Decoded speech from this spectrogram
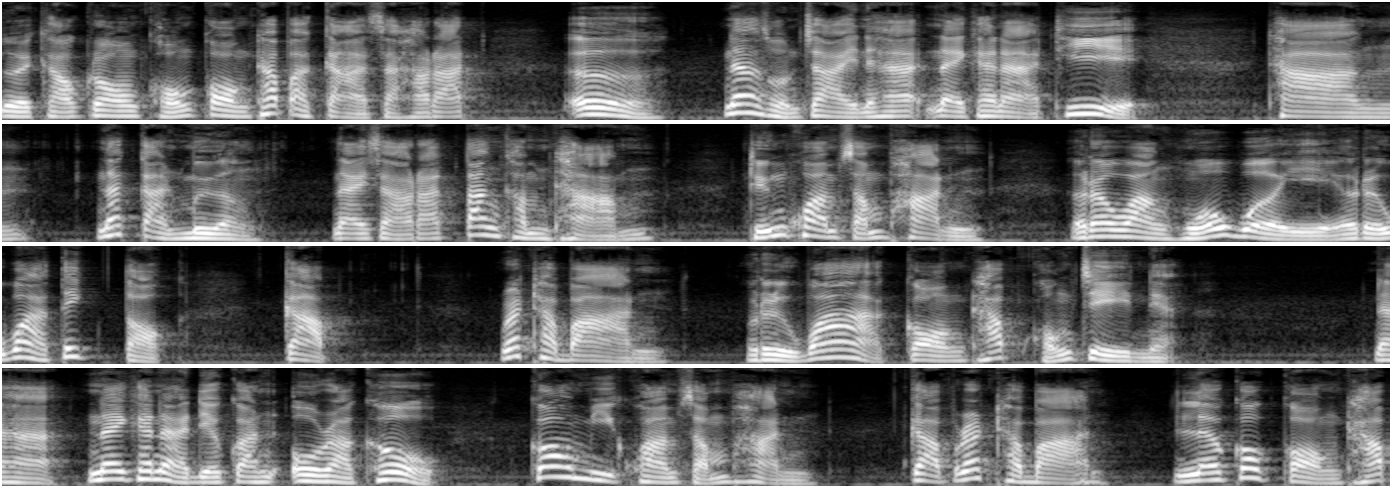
หน่วยข่าวกรองของกองทัพอากาศสหรัฐ เออ น่าสนใจนะฮะ ในขณะที่ทางนักการเมืองในสหรัฐตั้งคำถาม ถึงความสัมพันธ์ ระหว่างหัวเว่ยหรือว่า TikTok กับรัฐบาล หรือว่ากองทัพของจีนเนี่ยนะฮะ ในขณะเดียวกัน Oracle ก็มีความสัมพันธ์กับรัฐบาลแล้วก็กองทัพ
